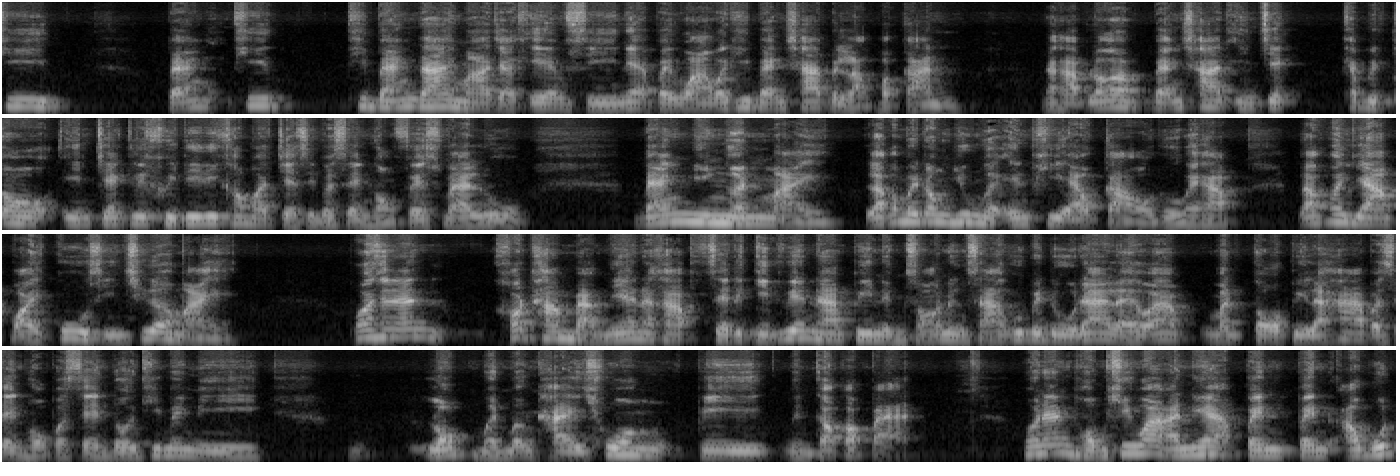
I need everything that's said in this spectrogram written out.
ที่แบงค์ที่ที่แบงค์ได้มาจาก AMC เนี่ยไปวางไว้ที่แบงค์ชาติเป็นหลักประกันนะครับแล้วก็แบงค์ชาติ inject capital inject liquidity เข้ามา 70%ของ face value แบงค์มีเงินใหม่ แล้วก็ไม่ต้องยุ่งกับ NPL เก่าถูกไหมครับ แล้วพยายามปล่อยกู้สินเชื่อใหม่ เพราะฉะนั้นเขาทำแบบนี้นะครับเศรษฐกิจเวียดนามปี 1 2 1 3 คุณไปดูได้เลยว่ามันโตปีละ5% 6%โดยที่ไม่มีลบเหมือนเมืองไทยช่วงปี 1998 เพราะฉะนั้นผมคิดว่าอันเนี้ยเป็นเป็นอาวุธ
